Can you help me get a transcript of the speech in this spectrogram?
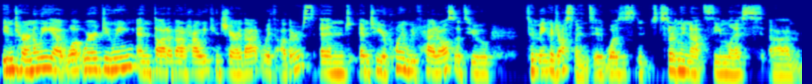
internally at what we're doing and thought about how we can share that with others. And and to your point we've had also to to make adjustments. It was certainly not seamless. Um,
